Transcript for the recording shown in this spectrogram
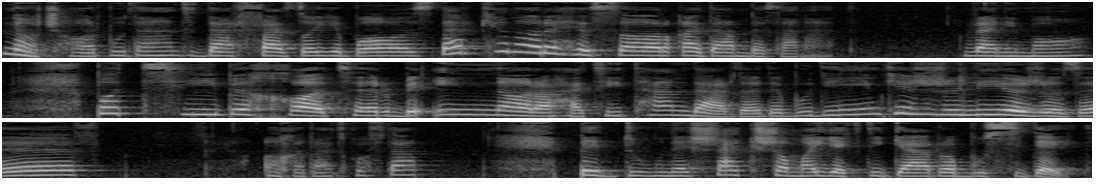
ناچار بودند در فضای باز در کنار حصار قدم بزنند. ولی ما با تیب خاطر به این ناراحتی تن در داده بودیم که جولی و جوزف عاقبت گفتم بدون شک شما یکدیگر را بوسیدید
